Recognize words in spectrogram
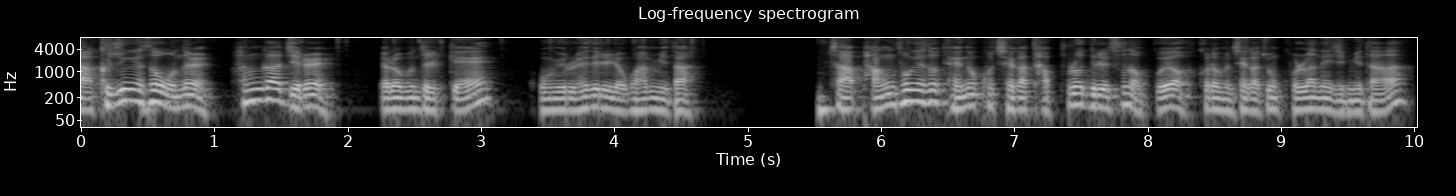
자, 그 중에서 오늘 한 가지를 여러분들께 공유를 해드리려고 합니다. 자, 방송에서 대놓고 제가 다 풀어드릴 수는 없고요. 그러면 제가 좀 곤란해집니다.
